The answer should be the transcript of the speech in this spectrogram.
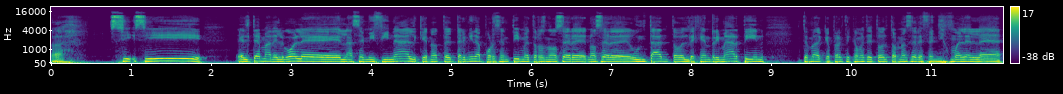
ah, sí, sí el tema del gol eh, en la semifinal que no te termina por centímetros no ser eh, no ser eh, un tanto el de Henry Martin el tema de que prácticamente todo el torneo se defendió mal en la-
